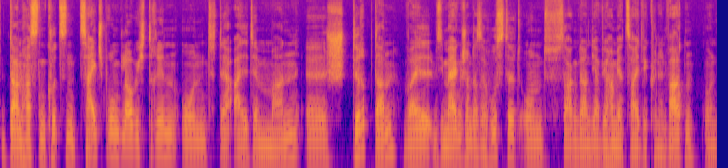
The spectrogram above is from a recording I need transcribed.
dann hast du einen kurzen Zeitsprung, glaube ich, drin und der alte Mann äh, stirbt dann, weil sie merken schon, dass er hustet und sagen dann, ja, wir haben ja Zeit, wir können warten. Und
